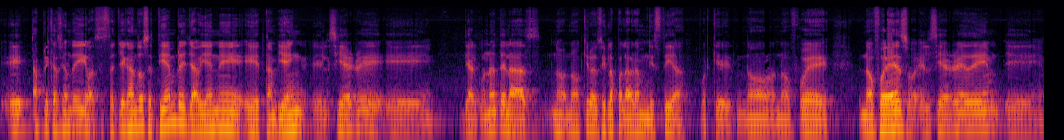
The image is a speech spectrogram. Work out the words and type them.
Eh, aplicación de IVA, se está llegando septiembre, ya viene eh, también el cierre de algunas de las, no, no quiero decir la palabra amnistía, porque no, no fue no fue eso, el cierre de... Eh,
